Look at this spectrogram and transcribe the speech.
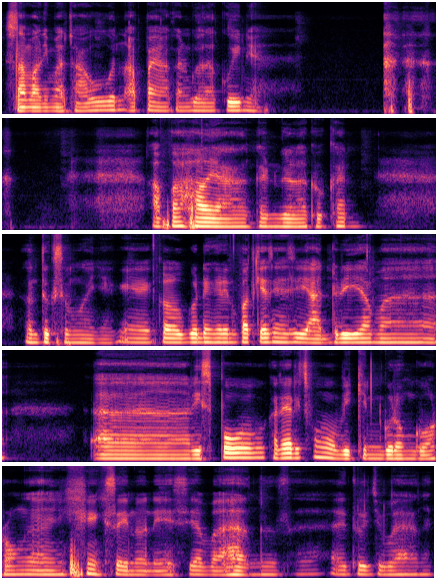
selama lima tahun apa yang akan gue lakuin ya? Apa hal yang akan gue lakukan untuk semuanya. Eh, kalau gue dengerin podcastnya si Adri sama uh, Rispo katanya Rispo mau bikin gorong-gorong se Indonesia banget. Itu lucu banget.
